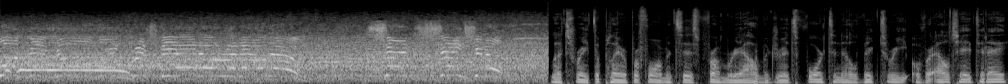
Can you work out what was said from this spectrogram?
What a goal by Cristiano Ronaldo! Sensational! Let's let's rate the player performances from Real Madrid's 4 0 victory over Elche today.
